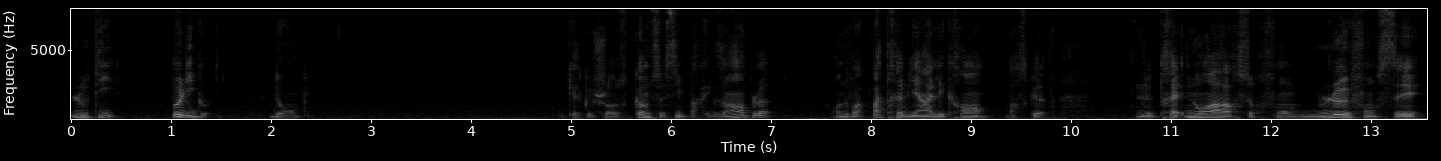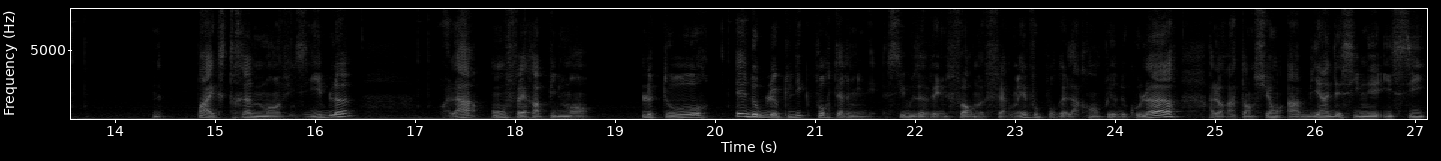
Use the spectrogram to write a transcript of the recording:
l'outil polygone. Donc, quelque chose comme ceci par exemple, on ne voit pas très bien à l'écran parce que le trait noir sur fond bleu foncé pas extrêmement visible. Voilà, on fait rapidement le tour et double-clic pour terminer. Si vous avez une forme fermée, vous pourrez la remplir de couleurs. Alors attention à bien dessiner ici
